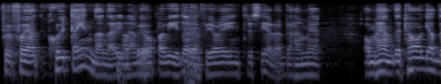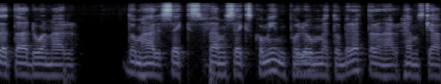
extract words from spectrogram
Får, får jag skjuta in den där innan vi Absolut. hoppar vidare? För jag är intresserad. Det här med omhändertagandet där då när de här sex, fem, sex kom in på Mm. rummet och berättade den här hemska Ja,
